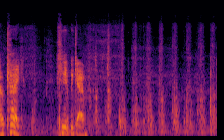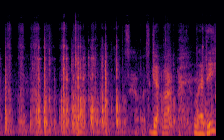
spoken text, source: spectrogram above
Okay, here we go. So let's get that ready.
